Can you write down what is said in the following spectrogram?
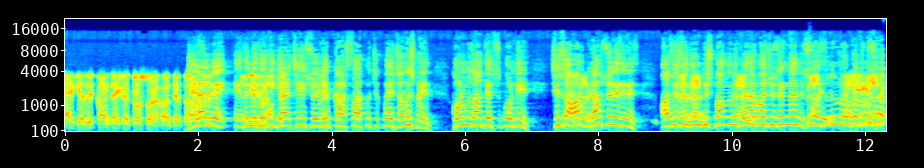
herkesi kardeş ve dost olarak Antep'te Celal aldık. Bey, Edirne'deki gerçeği söyleyip Kars'ta haklı çıkmaya çalışmayın. Konumuz Antep Spor değil. Siz ağır bir laf söylediniz. Aziz Yıldırım düşmanlığını Fenerbahçe üzerinden de. Siz Aziz Yıldırım'ın avukatı mısınız?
